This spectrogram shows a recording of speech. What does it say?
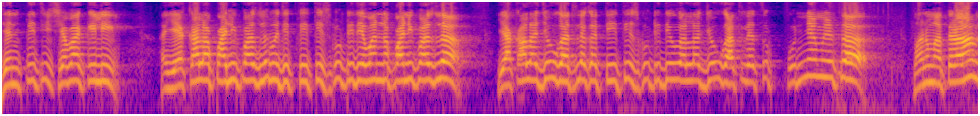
जनतेची सेवा केली. एकाला पाणी पाजलं म्हणजे तेहतीस कोटी देवांना पाणी पाजलं. एकाला जीव घातलं का तेहतीस कोटी देवाला जीव घातल्याचं पुण्य मिळतं. म्हणून मात्र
